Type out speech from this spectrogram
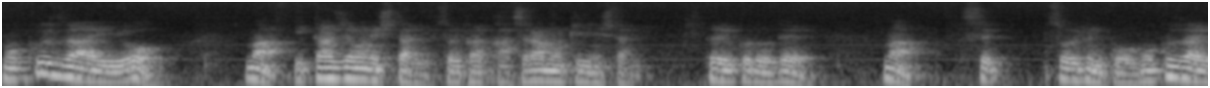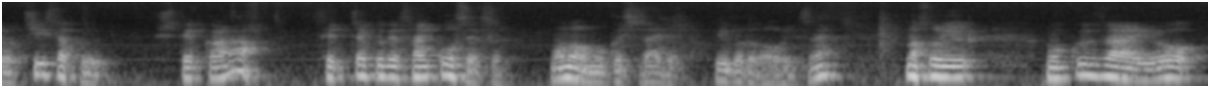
木材をまあ板状にしたりそれからかつらむきにしたりということでまあ、せそういうふうにこう木材を小さくしてから接着で再構成するものを木質材料ということが多いですね。まあ、そういう木材を、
